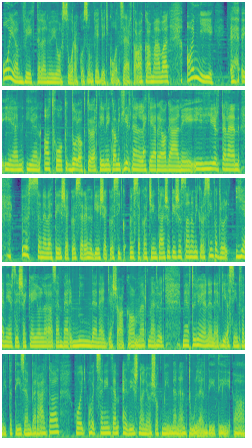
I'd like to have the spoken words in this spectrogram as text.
olyan végtelenül jól szórakozunk egy-egy koncert alkalmával. Annyi eh, ilyen, ilyen adhok dolog történik, amit hirtelen le kell reagálni, hirtelen összenevetések, összerehögések, összekacsintások, és aztán amikor a színpadról ilyen érzésekkel jön le az ember minden egyes alkalom, mert, mert, hogy, mert hogy olyan energiaszint van itt a tíz ember által, hogy, hogy szerintem ez is nagyon sok mindenen túllendíti a,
